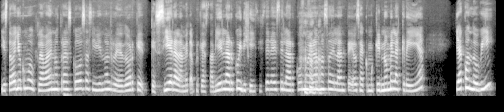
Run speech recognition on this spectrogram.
y estaba yo como clavada en otras cosas y viendo alrededor que, que sí era la meta, porque hasta vi el arco y dije, ¿y si será ese el arco? No era más adelante, o sea, como que no me la creía. Ya cuando vi,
